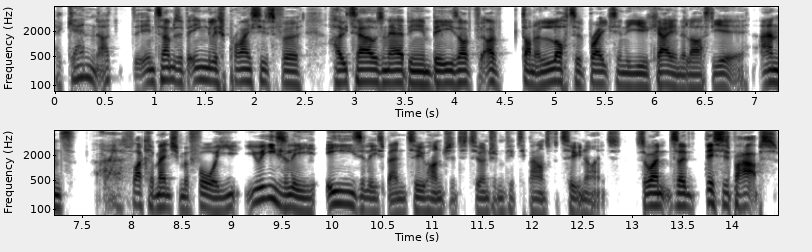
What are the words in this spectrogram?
again, I, in terms of English prices for hotels and Airbnbs, I've I've done a lot of breaks in the UK in the last year, and uh, like I mentioned before, you you easily easily spend two hundred to two hundred and fifty pounds for two nights. So so this is perhaps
